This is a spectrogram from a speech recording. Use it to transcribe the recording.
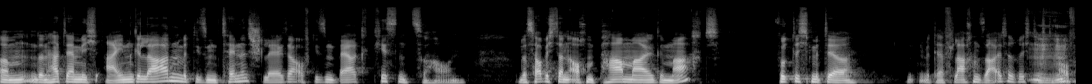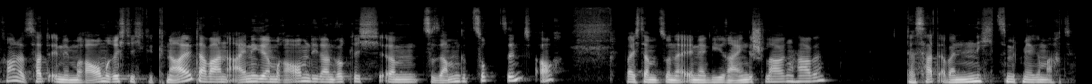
Ähm, dann hat er mich eingeladen, mit diesem Tennisschläger auf diesem Berg Kissen zu hauen. Und das habe ich dann auch ein paar Mal gemacht, wirklich mit der mit der flachen Seite richtig mhm. draufgehauen. Das hat in dem Raum richtig geknallt. Da waren einige im Raum, die dann wirklich ähm, zusammengezuckt sind, auch, weil ich da mit so einer Energie reingeschlagen habe. Das hat aber nichts mit mir gemacht.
